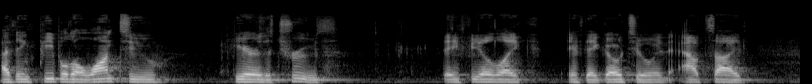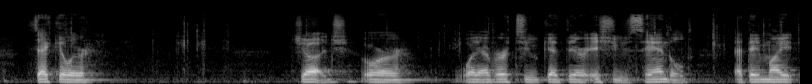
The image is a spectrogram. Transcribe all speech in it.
I think people don't want to hear the truth. They feel like if they go to an outside secular judge or whatever to get their issues handled, that they might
